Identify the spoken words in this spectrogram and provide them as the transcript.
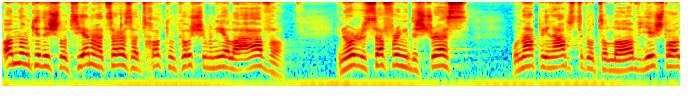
In order, suffering and distress will not be an obstacle to love. So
